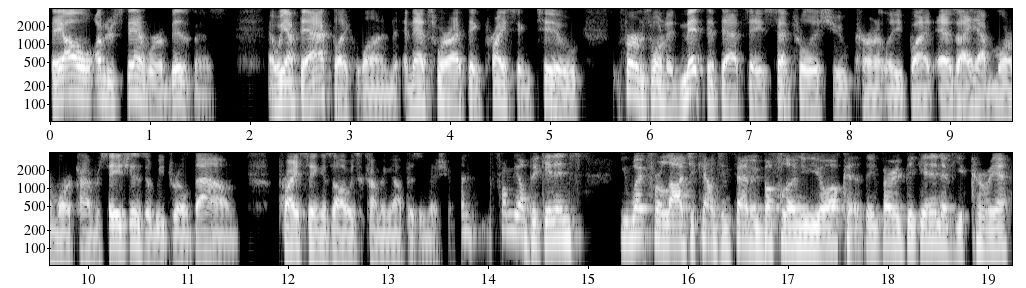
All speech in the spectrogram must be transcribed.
They all understand we're a business and we have to act like one. And that's where I think pricing too, firms won't admit that that's a central issue currently. But as I have more and more conversations and we drill down, pricing is always coming up as an issue. And from your beginnings, you worked for a large accounting firm in Buffalo, New York at the very beginning of your career.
